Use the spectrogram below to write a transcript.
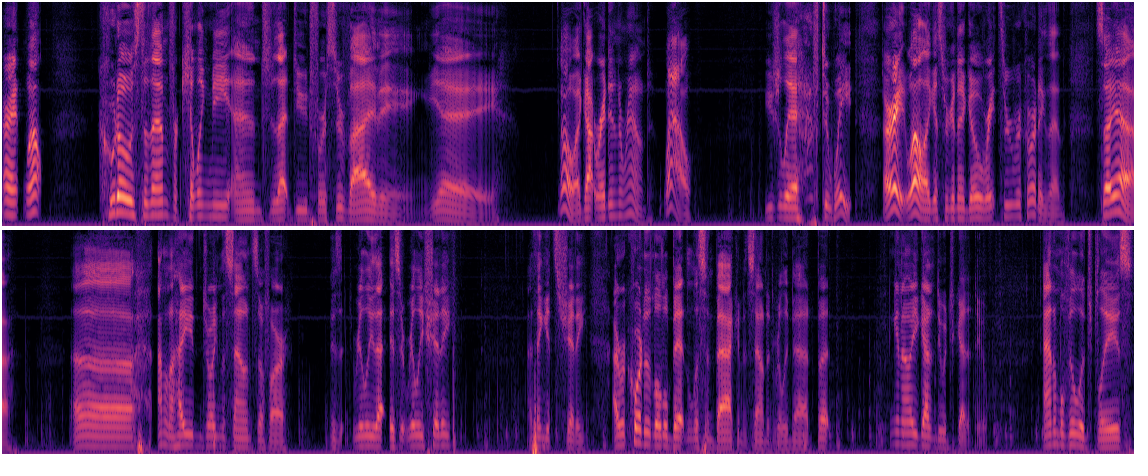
All right, well, kudos to them for killing me and to that dude for surviving. Yay. Oh, I got right in around. Wow. Usually I have to wait. All right, well, I guess we're going to go right through recording then. So, yeah. Uh, I don't know. How you enjoying the sound so far? Is it really that? Is it really shitty? I think it's shitty. I recorded a little bit and listened back, and it sounded really bad. But, you know, you got to do what you got to do. Animal Village, please.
